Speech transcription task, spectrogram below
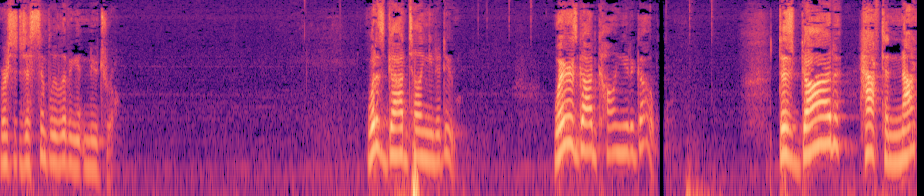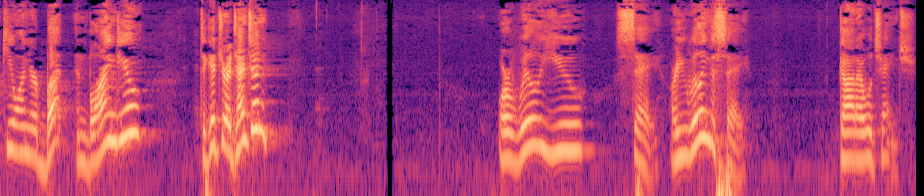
versus just simply living it neutral? What is God telling you to do? Where is God calling you to go? Does God have to knock you on your butt and blind you to get your attention? Or will you say, are you willing to say, God, I will change?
